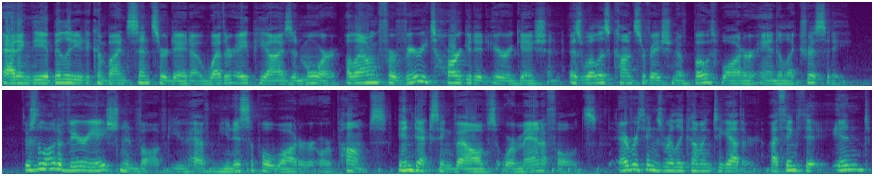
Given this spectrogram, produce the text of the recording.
adding the ability to combine sensor data, weather APIs, and more, allowing for very targeted irrigation, as well as conservation of both water and electricity. There's a lot of variation involved. You have municipal water or pumps, indexing valves or manifolds. Everything's really coming together. I think the end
